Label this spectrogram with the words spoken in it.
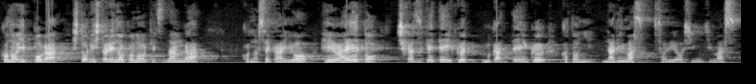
この一歩が、一人一人のこの決断が、この世界を平和へと近づけていく、向かっていくことになります。それを信じます。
